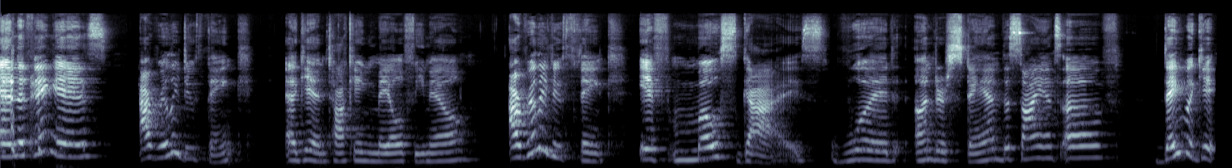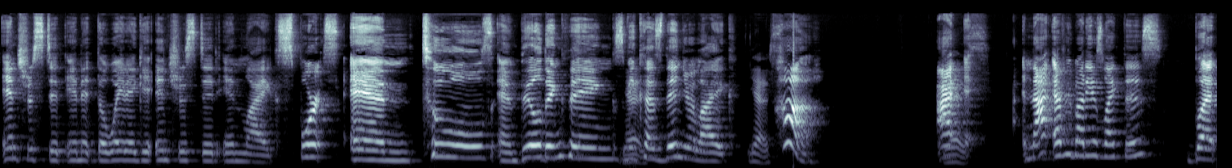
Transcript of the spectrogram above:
And the thing is, I really do think, again, talking male, female, I really do think if most guys would understand the science of, they would get interested in it the way they get interested in like sports and tools and building things Yes. because then you're like, yes. huh. I yes. not everybody is like this, but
